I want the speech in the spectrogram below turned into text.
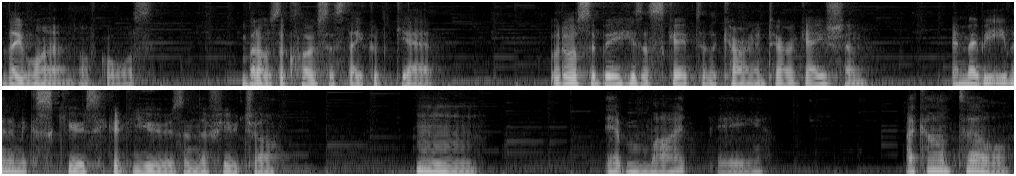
They weren't, of course, but it was the closest they could get It would also be his escape to the current interrogation, and maybe even an excuse he could use in the future. Hmm, it might be. I can't tell.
